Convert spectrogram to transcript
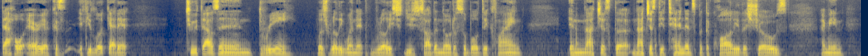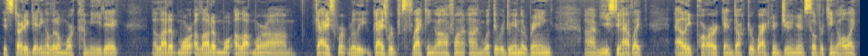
that whole area. Because if you look at it, 2003 was really when it really you saw the noticeable decline in not just the not just the attendance, but the quality of the shows. I mean, it started getting a little more comedic, a lot of more, a lot of more, a lot more um, guys weren't really guys were slacking off on, on what they were doing in the ring. Um, you used to have like Ali Park and Dr. Wagner Jr. and Silver King all like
